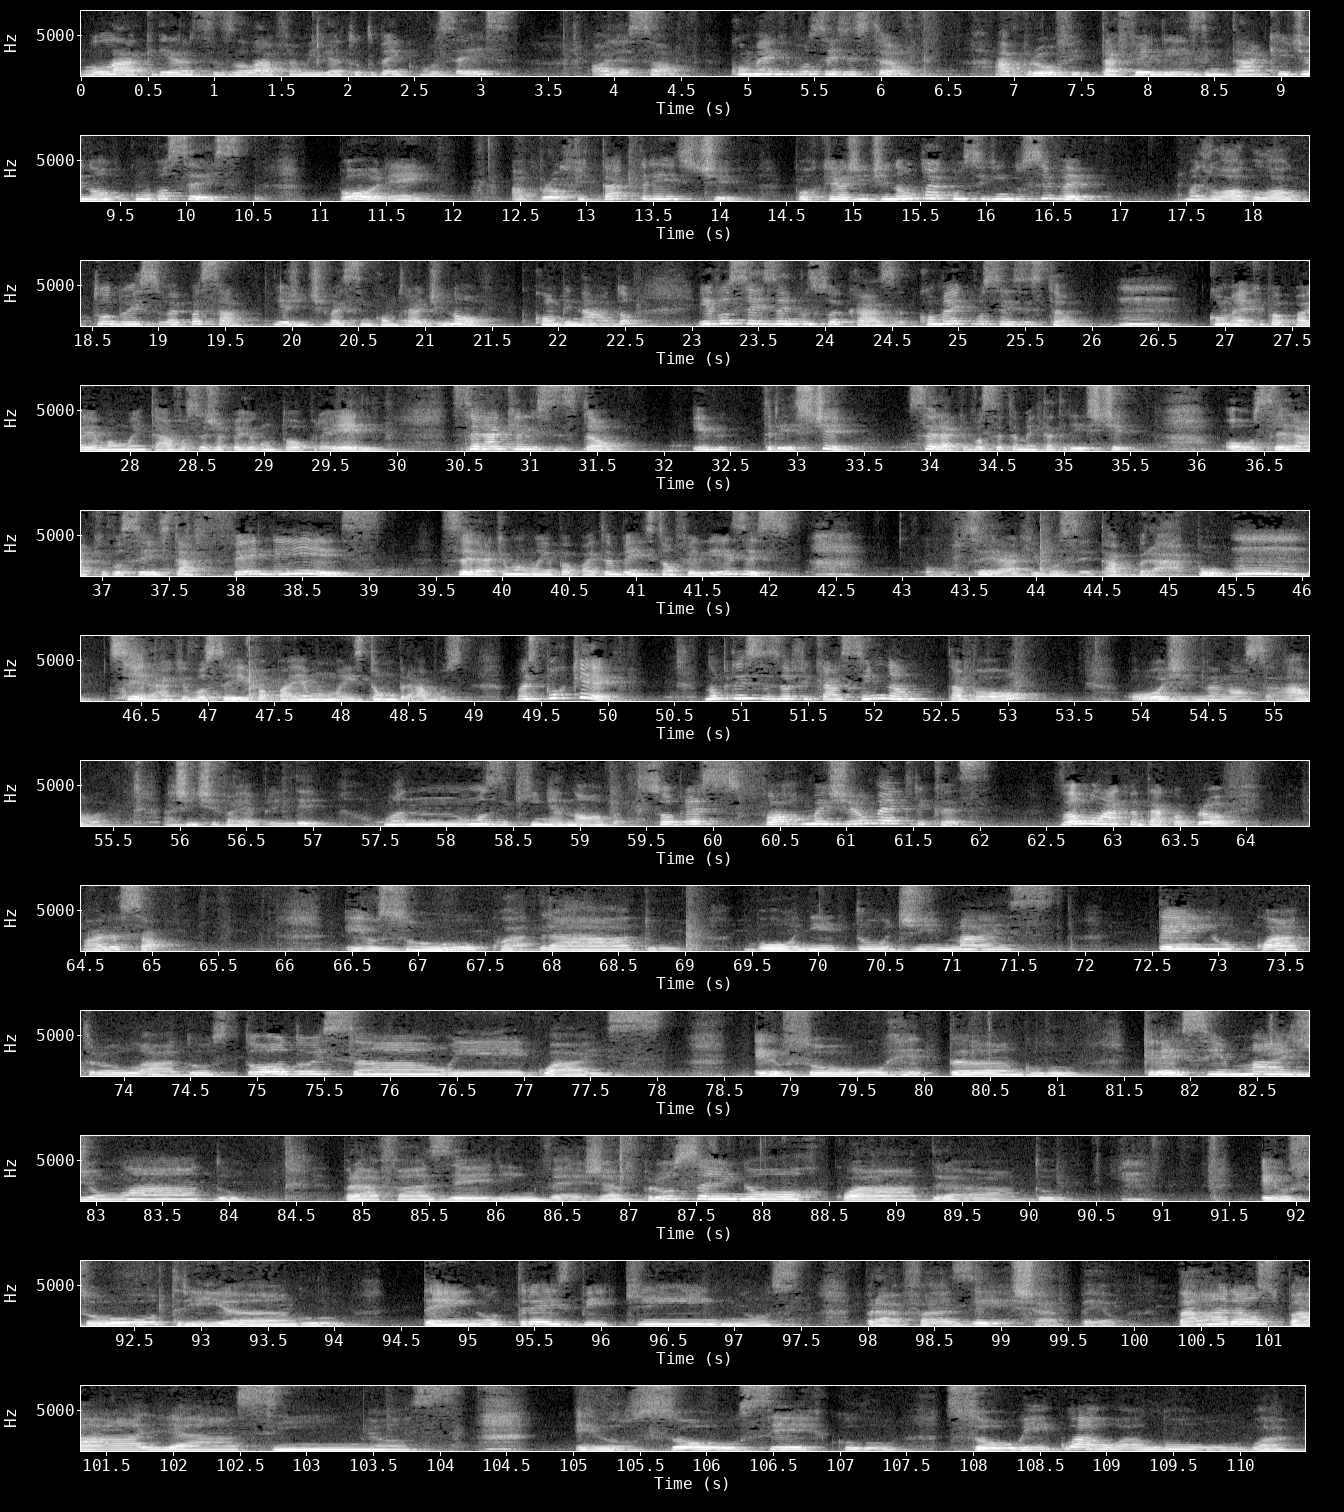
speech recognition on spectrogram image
Olá, crianças! Olá, família! Tudo bem com vocês? Olha só, como é que vocês estão? A prof tá feliz em estar tá aqui de novo com vocês. Porém, a prof tá triste porque a gente não tá conseguindo se ver. Mas logo, logo tudo isso vai passar e a gente vai se encontrar de novo. Combinado? E vocês aí na sua casa, como é que vocês estão? Hum, como é que o papai e a mamãe tá? Você já perguntou para ele? Será que eles estão e triste? Será que você também tá triste? Ou será que você está feliz? Será que a mamãe e o papai também estão felizes? Ou será que você tá brabo? Hum, será que você e papai e a mamãe estão brabos? Mas por quê? Não precisa ficar assim não, tá bom? Hoje, na nossa aula, a gente vai aprender uma musiquinha nova sobre as formas geométricas. Vamos lá cantar com a prof? Olha só. Eu sou o quadrado, bonito demais. Tenho quatro lados, todos são iguais. Eu sou o retângulo, cresci mais de um lado para fazer inveja pro Senhor quadrado. Eu sou o triângulo, tenho três biquinhos para fazer chapéu para os palhacinhos. Eu sou o círculo Sou igual à lua,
